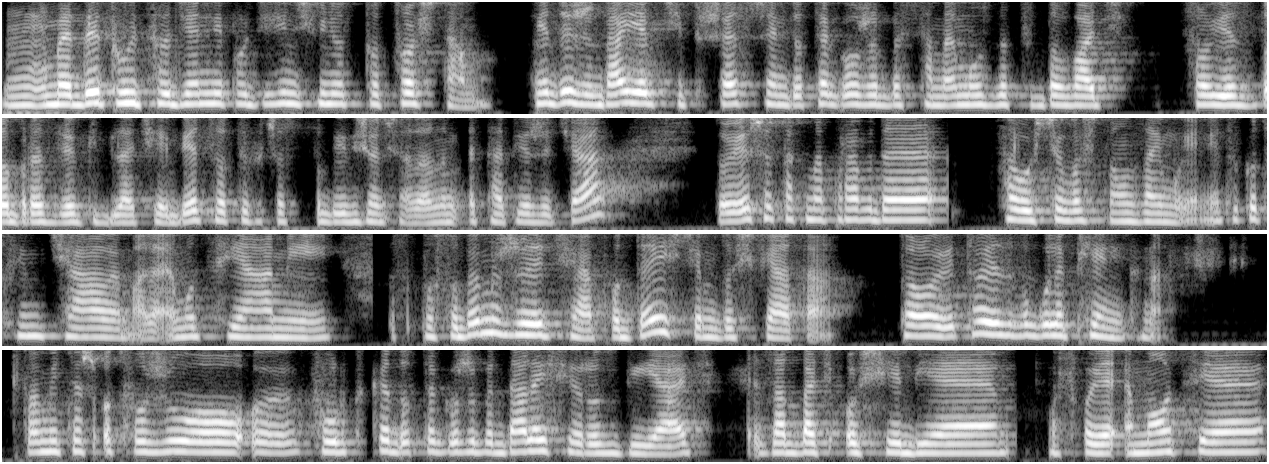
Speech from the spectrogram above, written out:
Medytuj codziennie po 10 minut, to coś tam. Nie dość, że daje ci przestrzeń do tego, żeby samemu zdecydować, co jest dobre z jogi dla ciebie, co ty chcesz sobie wziąć na danym etapie życia, to jeszcze tak naprawdę całościowo się tą zajmuje. Nie tylko twoim ciałem, ale emocjami, sposobem życia, podejściem do świata. To, to jest w ogóle piękne. To mi też otworzyło y, furtkę do tego, żeby dalej się rozwijać, zadbać o siebie, o swoje emocje,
